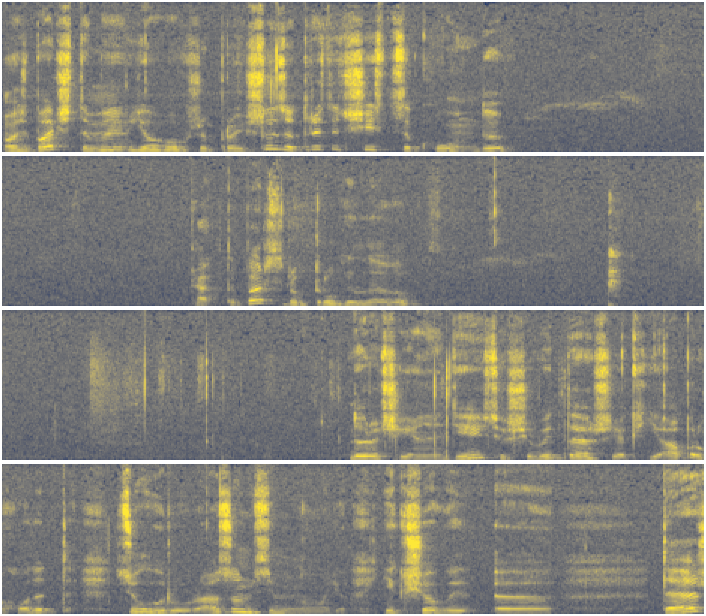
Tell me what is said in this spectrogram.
Ось бачите, ми його вже пройшли за 36 секунд. Так, тепер 42 левел. До речі, я надіюся, що ви теж, як я, проходите цю гру разом зі мною. Якщо ви е, теж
